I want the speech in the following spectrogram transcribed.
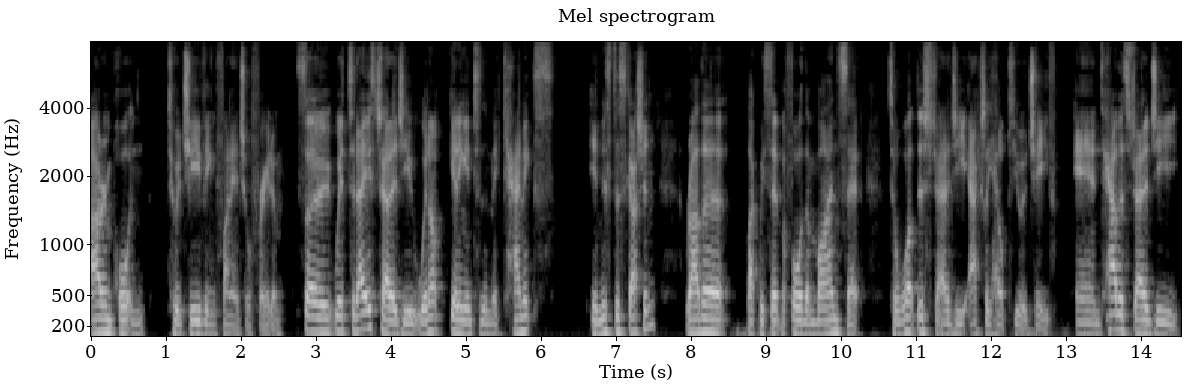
are important to achieving financial freedom. So, with today's strategy, we're not getting into the mechanics in this discussion, rather, like we said before, the mindset to what this strategy actually helps you achieve. And how the strategy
